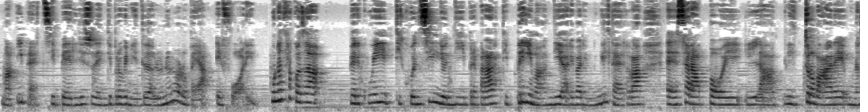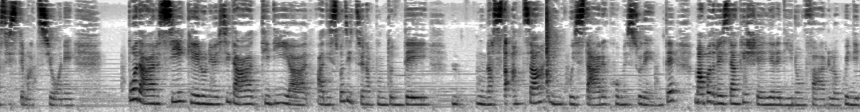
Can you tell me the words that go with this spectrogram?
ma i prezzi per gli studenti provenienti dall'Unione Europea e fuori. Un'altra cosa per cui ti consiglio di prepararti prima di arrivare in Inghilterra eh, sarà poi la, il trovare una sistemazione. Può darsi che l'università ti dia a disposizione appunto dei una stanza in cui stare come studente, ma potresti anche scegliere di non farlo. Quindi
